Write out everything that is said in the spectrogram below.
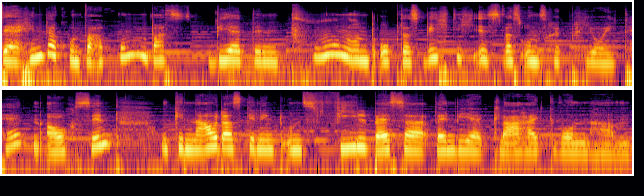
der Hintergrund, warum, was wir denn tun und ob das wichtig ist, was unsere Prioritäten auch sind. Und genau das gelingt uns viel besser, wenn wir Klarheit gewonnen haben.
